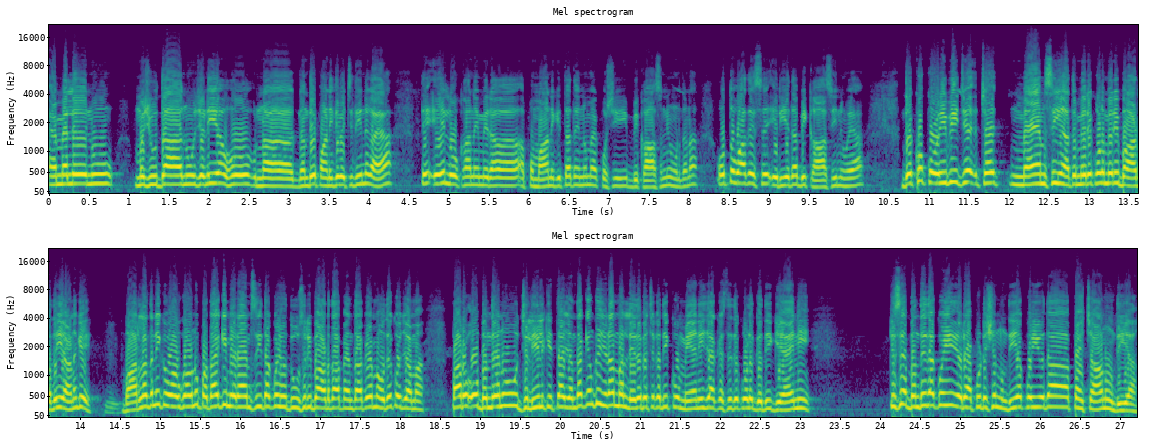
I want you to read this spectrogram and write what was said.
ਐਮਐਲਏ ਨੂੰ ਮੌਜੂਦਾ ਨੂੰ ਜਿਹੜੀ ਉਹ ਗੰਦੇ ਪਾਣੀ ਦੇ ਵਿੱਚ ਦੀ ਨਗਾਇਆ ਤੇ ਇਹ ਲੋਕਾਂ ਨੇ ਮੇਰਾ ਅਪਮਾਨ ਕੀਤਾ ਤੇ ਇਹਨੂੰ ਮੈਂ ਕੁਛ ਹੀ ਵਿਕਾਸ ਨਹੀਂ ਹੋਣ ਦੇਣਾ। ਉਸ ਤੋਂ ਬਾਅਦ ਇਸ ਏਰੀਆ ਦਾ ਵਿਕਾਸ ਹੀ ਨਹੀਂ ਹੋਇਆ। ਦੇਖੋ ਕੋਈ ਵੀ ਜੇ- ਚਾਹੇ ਮੈਂ ਐਮਸੀ ਆ ਤੇ ਮੇਰੇ ਕੋਲ ਮੇਰੀ ਬਾੜ ਦੇ ਹੀ ਆਣਗੇ। ਬਾਹਰਲਾ ਤਾਂ ਨਹੀਂ ਕੋਈ ਆਊਗਾ ਉਹਨੂੰ ਪਤਾ ਕਿ ਮੇਰਾ ਐਮਸੀ ਤਾਂ ਕੋਈ ਦੂਸਰੀ ਬਾੜ ਦਾ ਪੈਂਦਾ ਪਿਆ ਮੈਂ ਉਹਦੇ ਕੋਲ ਜਾਵਾਂ। ਪਰ ਉਹ ਬੰਦਿਆਂ ਨੂੰ ਜਲੀਲ ਕੀਤਾ ਜਾਂਦਾ ਕਿਉਂਕਿ ਜਿਹੜਾ ਮਹੱਲੇ ਦੇ ਵਿੱਚ ਕਦੀ ਘੁੰਮਿਆ ਨਹੀਂ ਜਾਂ ਕਿਸੇ ਦੇ ਕੋਲ ਕਦੀ ਗਿਆ ਹੀ ਨਹੀਂ। ਕਿਸੇ ਬੰਦੇ ਦਾ ਕੋਈ ਰੈਪੂਟੇਸ਼ਨ ਹੁੰਦੀ ਆ, ਕੋਈ ਉਹਦਾ ਪਹਿਚਾਣ ਹੁੰਦੀ ਆ।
